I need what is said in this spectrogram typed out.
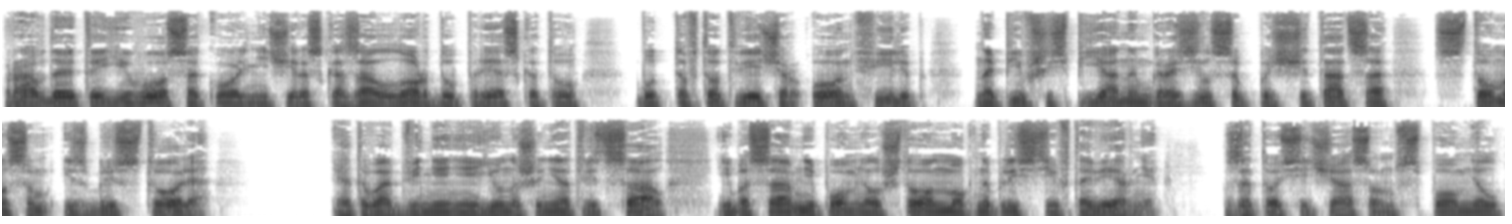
Правда, это его Сокольничий рассказал лорду Прескоту, будто в тот вечер он, Филипп, напившись пьяным, грозился посчитаться с Томасом из Бристоля. Этого обвинения юноша не отрицал, ибо сам не помнил, что он мог наплести в таверне. Зато сейчас он вспомнил,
